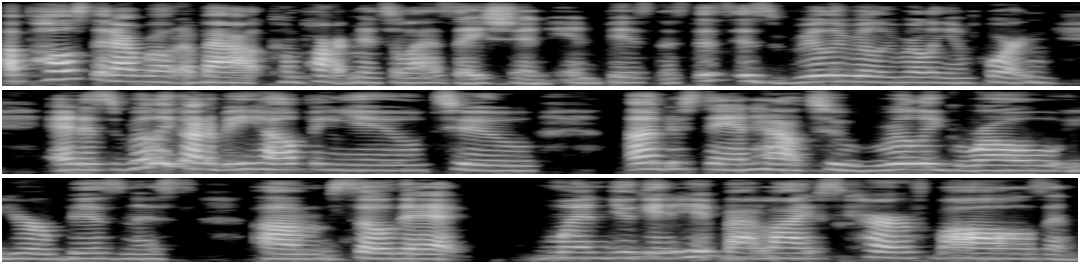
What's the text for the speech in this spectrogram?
a post that I wrote about compartmentalization in business. This is really, really, really important, and it's really going to be helping you to understand how to really grow your business um, so that when you get hit by life's curveballs and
